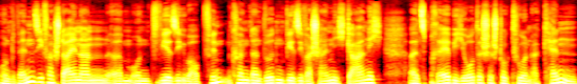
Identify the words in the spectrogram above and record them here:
Und wenn sie versteinern ähm, und wir sie überhaupt finden können, dann würden wir sie wahrscheinlich gar nicht als präbiotische Strukturen erkennen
